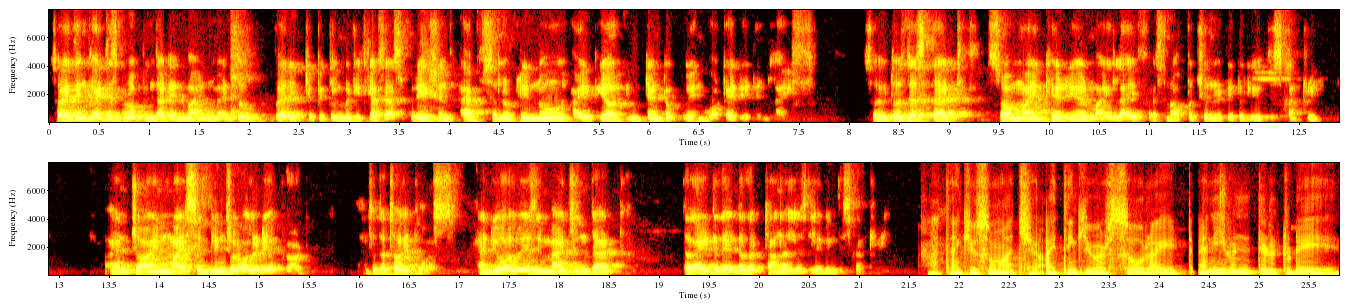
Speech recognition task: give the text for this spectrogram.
So I think I just grew up in that environment. So very typical middle class aspirations, absolutely no idea or intent of doing what I did in life. So it was just that saw my career, my life as an opportunity to leave this country and join my siblings who are already abroad. So that's all it was. And you always imagine that the light at the end of the tunnel is leaving this country. Uh, thank you so much. I think you are so right. And even till today,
